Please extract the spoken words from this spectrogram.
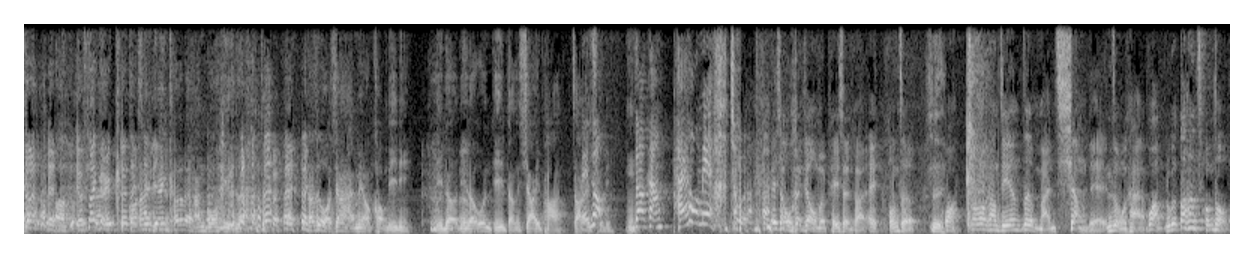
有三个人刻在心里。那边刻了韩国瑜，但是我现在还没有空理你。你的你的问题等下一趴再来处理。赵康排后面。对，哎，想问一下我们陪审团，哎，洪哲是哇，赵少康今天这蛮像的，你怎么看？哇，如果当上总统，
